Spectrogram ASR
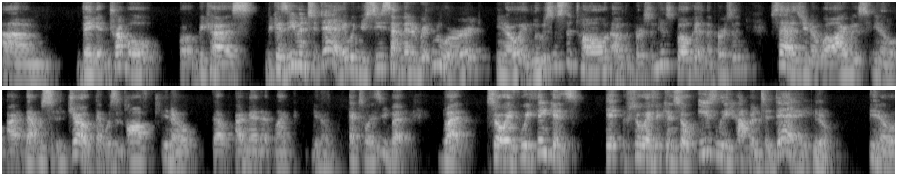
um, they get in trouble. Uh, because, because even today, when you see something in a written word, you know, it loses the tone of the person who spoke it and the person says, you know, well, I was, you know, I, that was a joke, that was an off, you know, that I meant it like, you know, X, Y, Z, but, but, so if we think it's, it, so if it can so easily happen today, Yeah, you know,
